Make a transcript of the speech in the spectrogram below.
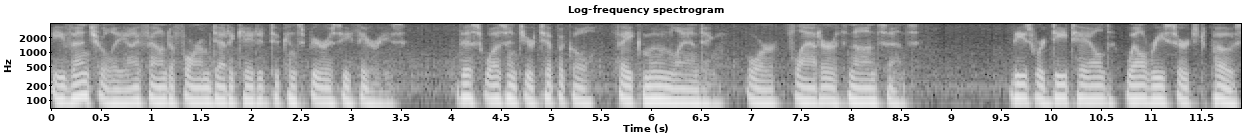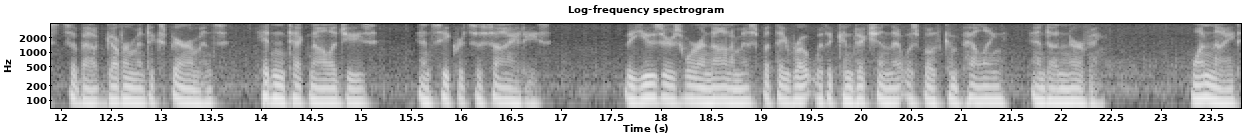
Eventually, I found a forum dedicated to conspiracy theories. This wasn't your typical fake moon landing or flat earth nonsense. These were detailed, well researched posts about government experiments, hidden technologies, and secret societies. The users were anonymous, but they wrote with a conviction that was both compelling and unnerving. One night,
